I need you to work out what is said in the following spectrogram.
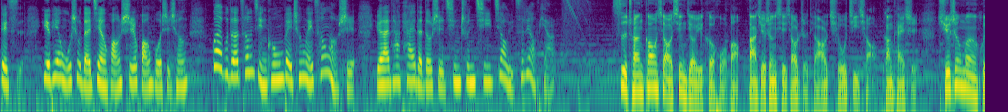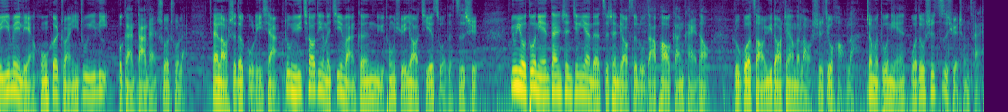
对此，阅片无数的鉴黄师黄博士称：“怪不得苍井空被称为苍老师，原来他拍的都是青春期教育资料片儿。”四川高校性教育课火爆，大学生写小纸条求技巧。刚开始，学生们会因为脸红和转移注意力，不敢大胆说出来。在老师的鼓励下，终于敲定了今晚跟女同学要解锁的姿势。拥有多年单身经验的资深屌丝鲁大炮感慨道：“如果早遇到这样的老师就好了，这么多年我都是自学成才。”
